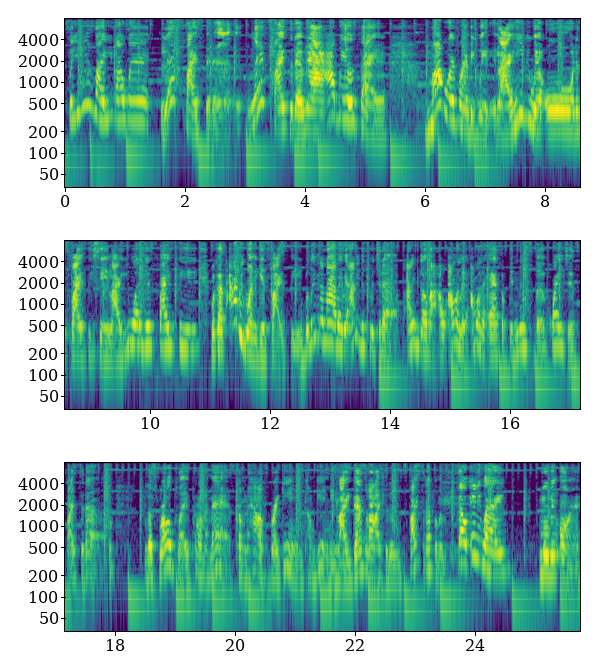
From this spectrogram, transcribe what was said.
So you was like, you know what? Let's spice it up. Let's spice it up. Now, I will say, my boyfriend be with it. Like, he be with all the spicy shit. Like, you want to get spicy? Because I be wanting to get spicy. Believe it or not, baby, I need to switch it up. I need to go by, I want to I want to add something new to the equation, spice it up. Let's role play, put on the mask, come in the house, break in, come get me. Like, that's what I like to do. Spice it up a little bit. So anyway, moving on.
